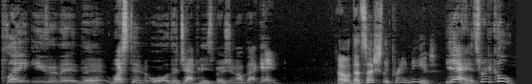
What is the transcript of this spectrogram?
play either the the Western or the Japanese version of that game. oh, that's actually pretty neat. Yeah, it's really cool.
